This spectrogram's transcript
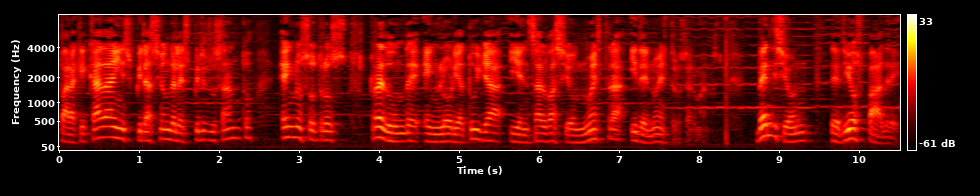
para que cada inspiración del Espíritu Santo en nosotros redunde en gloria tuya y en salvación nuestra y de nuestros hermanos. Bendición de Dios Padre,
